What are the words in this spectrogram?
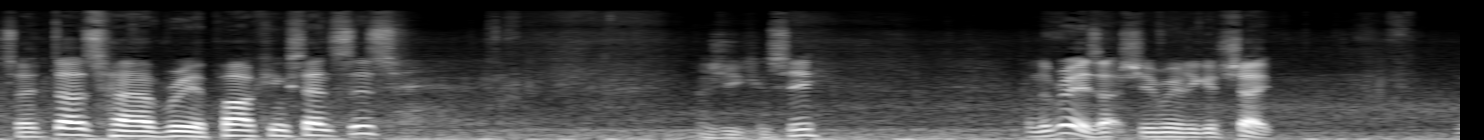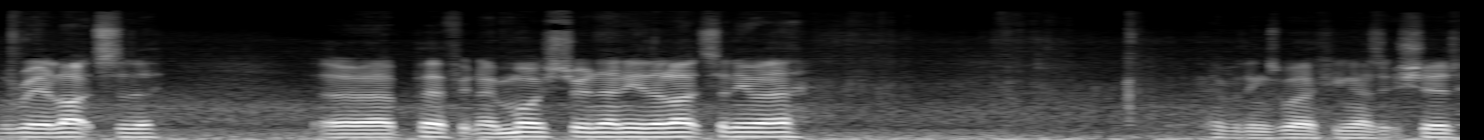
So it does have rear parking sensors, as you can see. And the rear is actually in really good shape. The rear lights are, uh, perfect, no moisture in any of the lights anywhere everything's working as it should.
